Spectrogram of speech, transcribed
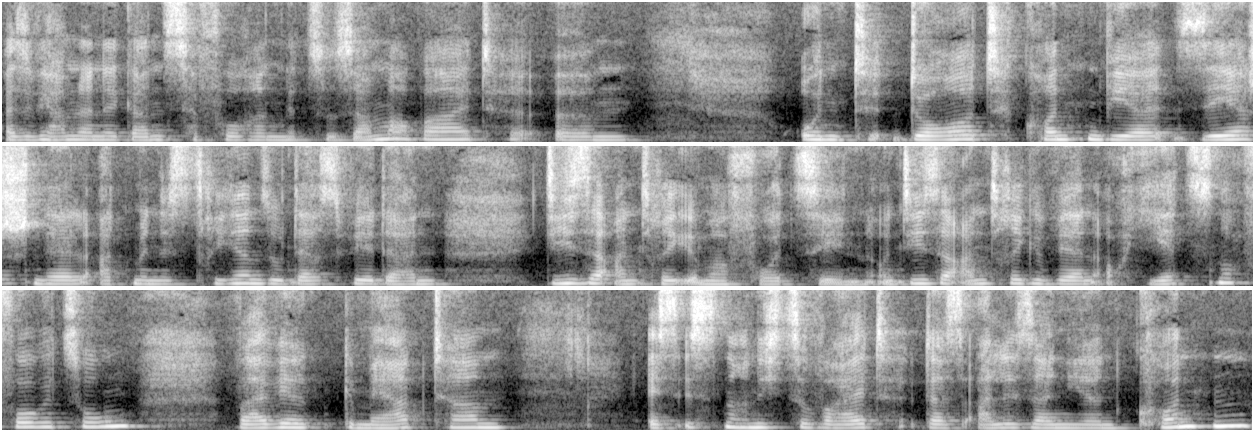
Also wir haben da eine ganz hervorragende Zusammenarbeit. Ähm, und dort konnten wir sehr schnell administrieren, sodass wir dann diese Anträge immer vorziehen. Und diese Anträge werden auch jetzt noch vorgezogen, weil wir gemerkt haben, es ist noch nicht so weit, dass alle sanieren konnten,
